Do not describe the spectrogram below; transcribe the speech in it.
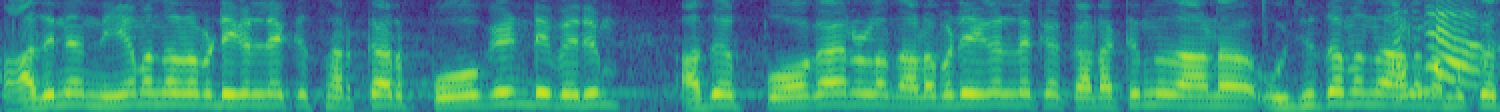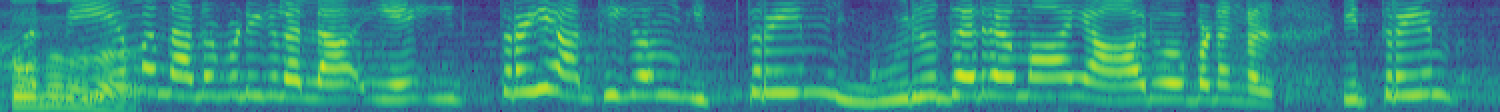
അതിന് നിയമ നടപടികളിലേക്ക് സർക്കാർ പോകേണ്ടി വരും. അത് പോകാനുള്ള നടപടികളിലേക്ക് കടക്കുന്നതാണ് ഉചിതമെന്നാണ് നമുക്ക് തോന്നുന്നത്. നിയമ നടപടികളല്ല ഇത്രയധികം ഇത്രയും ഗുരുതരമായ ആരോപണങ്ങൾ ഇത്രയും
